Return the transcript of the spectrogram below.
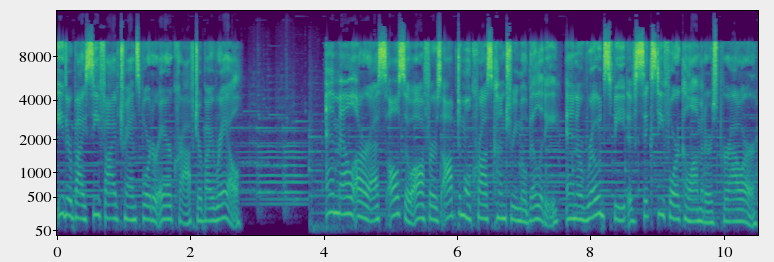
either by C-5 transporter aircraft or by rail. MLRS also offers optimal cross-country mobility and a road speed of 64 kilometers per hour.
